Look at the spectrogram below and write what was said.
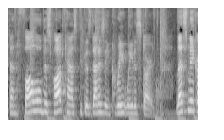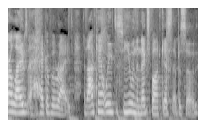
then follow this podcast because that is a great way to start. Let's make our lives a heck of a ride. And I can't wait to see you in the next podcast episode.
